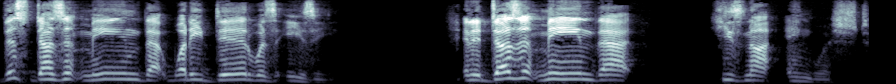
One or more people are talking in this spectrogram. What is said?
This doesn't mean that what he did was easy. And it doesn't mean that he's not anguished.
